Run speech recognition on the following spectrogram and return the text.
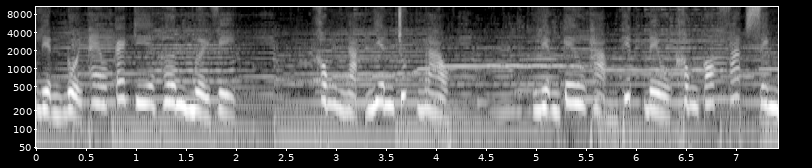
liền đuổi theo cái kia hơn 10 vị. Không ngạc nhiên chút nào. Liền kêu thảm thiết đều không có phát sinh.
